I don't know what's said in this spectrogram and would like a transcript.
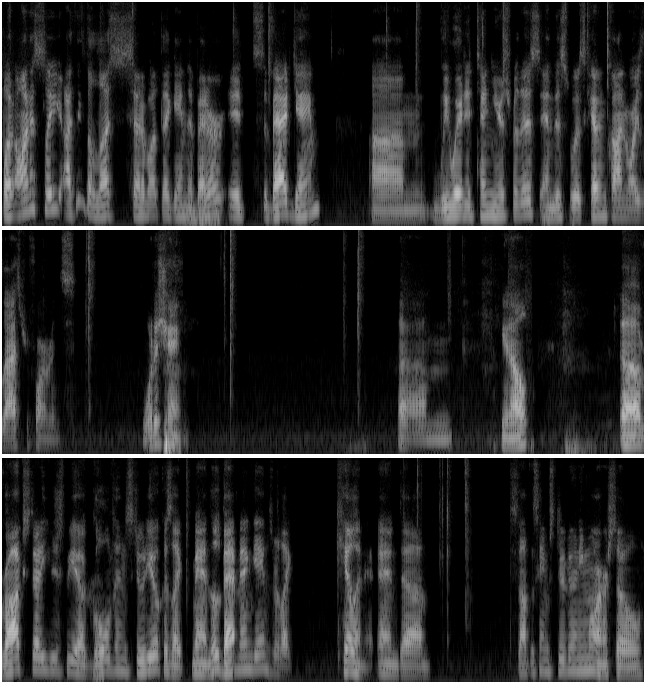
But honestly, I think the less said about that game, the better. It's a bad game. Um, we waited 10 years for this, and this was Kevin Conroy's last performance. What a shame. Um, you know, uh, Rocksteady used to be a golden studio because, like, man, those Batman games were like killing it, and um, it's not the same studio anymore. So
